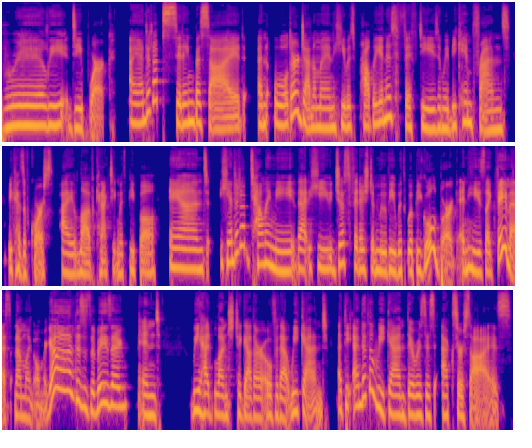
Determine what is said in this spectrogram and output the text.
really deep work. I ended up sitting beside an older gentleman. He was probably in his 50s, and we became friends because, of course, I love connecting with people. And he ended up telling me that he just finished a movie with Whoopi Goldberg and he's like famous. And I'm like, oh my God, this is amazing. And we had lunch together over that weekend. At the end of the weekend, there was this exercise,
